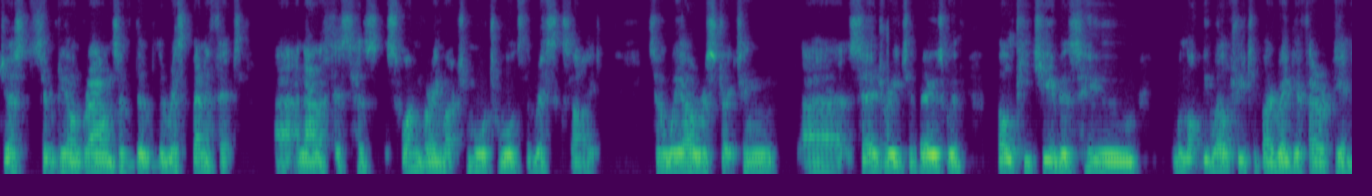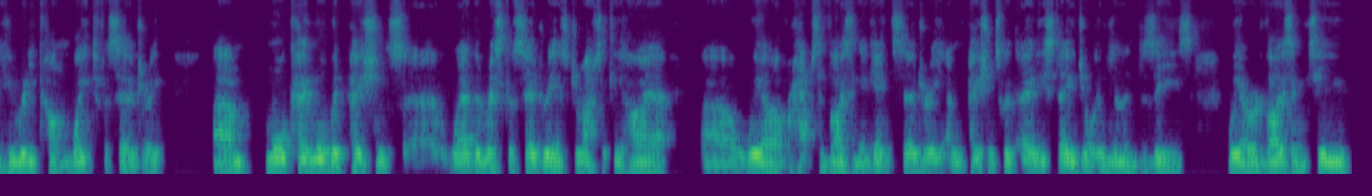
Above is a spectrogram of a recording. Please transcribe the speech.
just simply on grounds of the, the risk benefit uh, analysis has swung very much more towards the risk side. So we are restricting uh, surgery to those with bulky tumors who will not be well treated by radiotherapy and who really can't wait for surgery. Um, more comorbid patients uh, where the risk of surgery is dramatically higher, uh, we are perhaps advising against surgery. And patients with early stage or indolent disease, we are advising to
